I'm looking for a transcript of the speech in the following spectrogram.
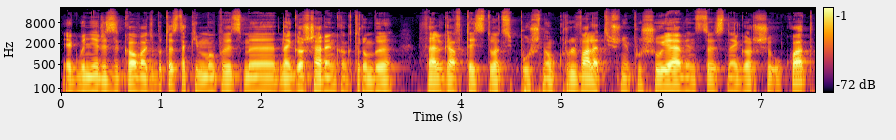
jakby nie ryzykować, bo to jest takim, powiedzmy, najgorsza ręka, którą by Felga w tej sytuacji pusznął. Król walet już nie puszuje, więc to jest najgorszy układ.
